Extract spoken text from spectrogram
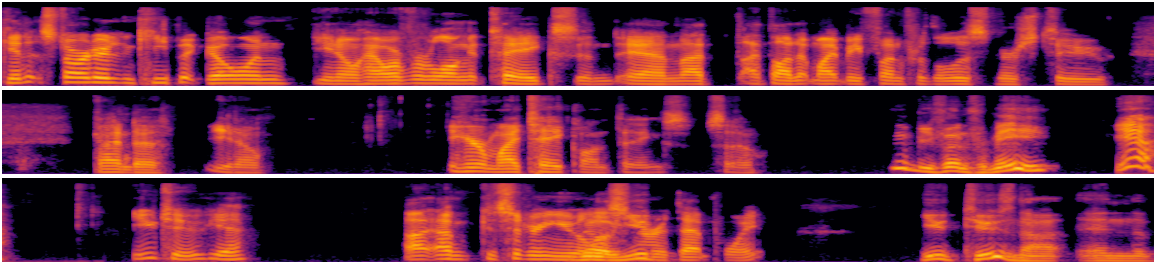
get it started and keep it going, you know, however long it takes, and and I I thought it might be fun for the listeners to kind of, you know, hear my take on things. So It'd be fun for me. Yeah you too, yeah. I, I'm considering you a No, listener you- at that point. U2's not in the.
